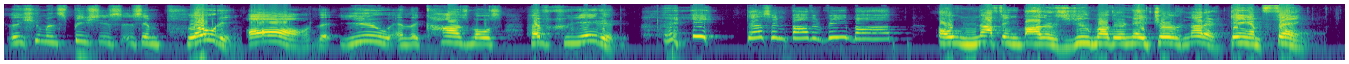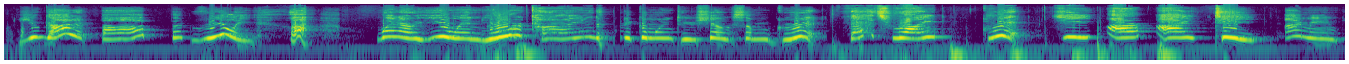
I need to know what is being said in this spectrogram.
the human species is imploding. All that you and the cosmos have created. Doesn't bother me, Bob. Oh, nothing bothers you, Mother Nature. Not a damn thing. You got it, Bob. But really, when are you and your kind going to show some grit? That's right, grit. G R I T. I mean,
